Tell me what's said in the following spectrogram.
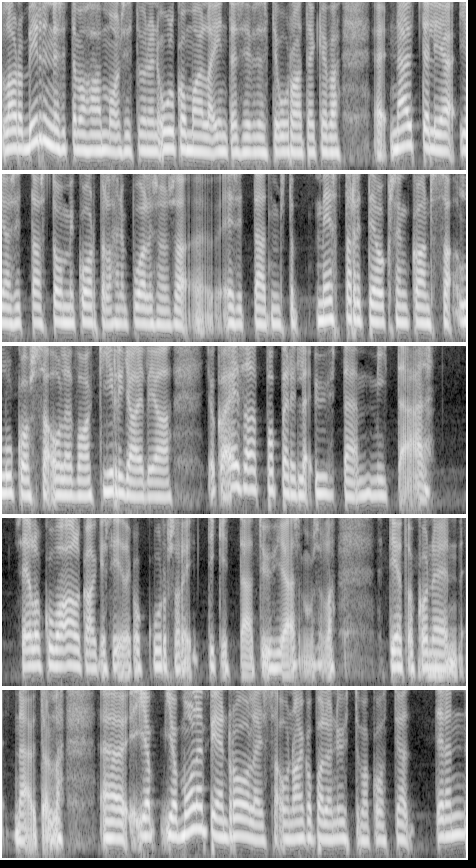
Laura Birnin esittämä hahmo on siis tämmöinen ulkomailla intensiivisesti uraa tekevä äh, näyttelijä ja sitten taas Tommi Korpela, hänen puolisonsa, äh, esittää tämmöistä mestariteoksen kanssa lukossa olevaa kirjailijaa, joka ei saa paperille yhtään mitään. Se elokuva alkaakin siitä, kun kursori tikittää tyhjää semmoisella tietokoneen näytöllä. Ja, ja molempien rooleissa on aika paljon yhtymäkohtia teidän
